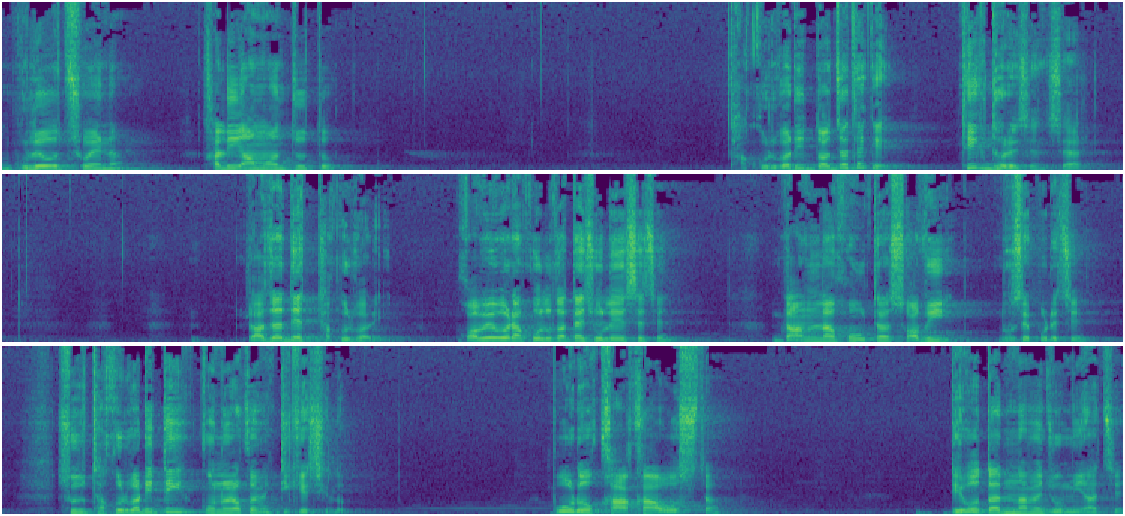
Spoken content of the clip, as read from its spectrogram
ভুলেও ছোঁয় না, খালি আমার জুতো। ঠাকুরবাড়ির দরজা থেকে? ঠিক ধরেছেন, স্যার। রাজাদের ঠাকুরবাড়ি। কবে ওরা কলকাতায় চলে এসেছেন? দানলা কৌঠা সবই ধসে পড়েছে। শুধু ঠাকুরবাড়িতেই কোনো রকমে টিকে ছিল। পোড়ো খা খা অবস্থা। দেবতার নামে জমি আছে,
